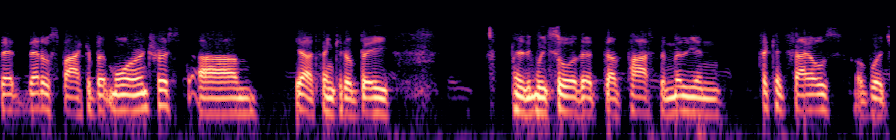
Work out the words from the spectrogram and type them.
that that'll spark a bit more interest. Um, yeah, I think it'll be. We saw that they've passed a million ticket sales, of which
